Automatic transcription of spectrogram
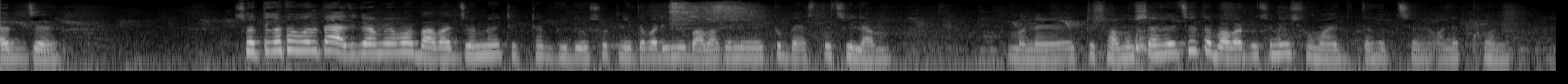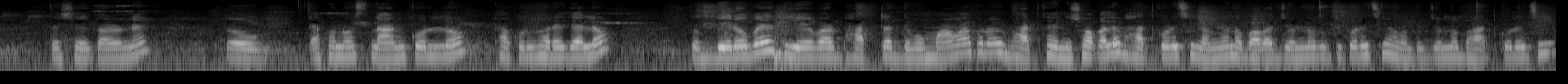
লাগছে। সত্যি কথা বলতে, আজকে আমি আমার বাবার জন্যই ঠিকঠাক ভিডিও শ্যুট নিতে পারিনি, বাবাকে নিয়ে একটু ব্যস্ত ছিলাম। মানে একটু সমস্যা হয়েছে, তো বাবার পিছনেই সময় দিতে হচ্ছে অনেকক্ষণ। তো সেই কারণে, তো এখনও স্নান করল, ঠাকুর ঘরে গেল, তো বেরোবে, দিয়ে এবার ভাতটা দেবো। মাও এখন আর ভাত খায়নি। সকালে ভাত করেছিলাম, জানো? বাবার জন্য রুটি করেছি, আমাদের জন্য ভাত করেছি।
